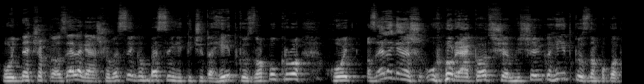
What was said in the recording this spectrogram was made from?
hogy ne csak az elegánsról beszéljünk, hanem beszéljünk egy kicsit a hétköznapokról, hogy az elegáns órákat sem viseljük a hétköznapokon.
